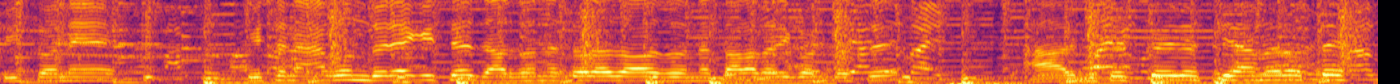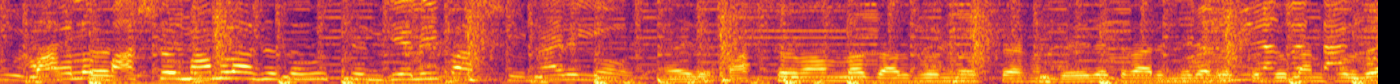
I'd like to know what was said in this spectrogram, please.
পিছনে পিছনে আগুন ধরে গেছে যার জন্য চলে যাওয়ার জন্য তাড়াতাড়ি করতেছে। আর বিশেষ করে যে সিয়ামের হচ্ছে পাঁচশো- পাঁচশোর মামলা আছে তো বুঝছেন? গেলেই পাঁচশো নাইলে লস এই যে পাঁচশোর মামলা যার জন্য হচ্ছে এখন বেড়ে যেতে পারে মিরাজ হচ্ছে দোকান খুলবে।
